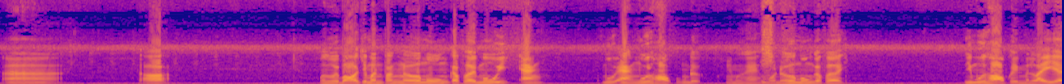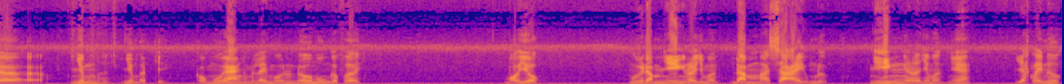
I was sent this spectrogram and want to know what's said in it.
À đó. Mọi người bỏ cho mình khoảng nửa muỗng cà phê muối ăn. Muối ăn muối hột cũng được nha mọi người ha một nửa muỗng cà phê. Nếu muối hột thì mình lấy uh, nhúm nhúm ít gì còn muối ăn thì mình lấy mỗi nửa muỗng cà phê. Bỏ vô. 10 đâm nhuyễn ra cho mình. Đâm hay sai cũng được. Nhuyễn ra cho mình nha. Dắt lấy nước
